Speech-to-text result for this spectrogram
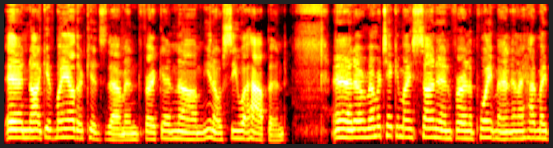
and not give my other kids them and friggin', um, you know, see what happened. And I remember taking my son in for an appointment, and I had my,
